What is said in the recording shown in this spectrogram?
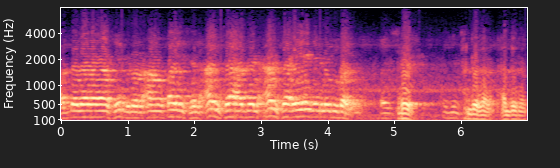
حدثنا شبل عن قيس عن سعد عن سعيد بن جبير. حدثنا حدثنا.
